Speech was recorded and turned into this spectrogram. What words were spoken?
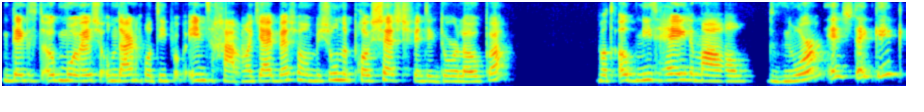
ik denk dat het ook mooi is om daar nog wat dieper op in te gaan. Want jij hebt best wel een bijzonder proces, vind ik, doorlopen. Wat ook niet helemaal de norm is, denk ik.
